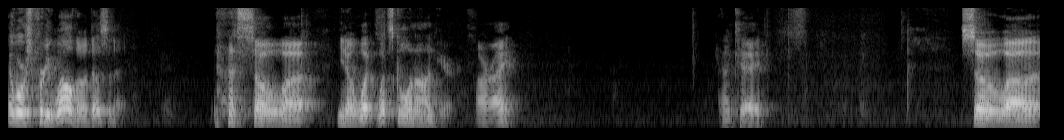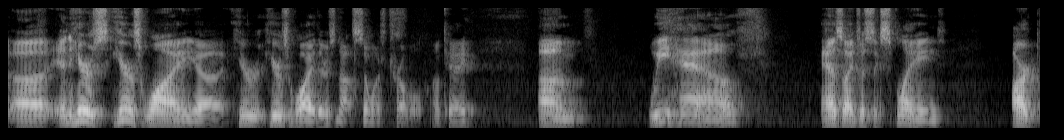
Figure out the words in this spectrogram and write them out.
It works pretty well though, doesn't it? so uh, you know what what's going on here? All right. Okay. So uh, uh, and here's here's why uh, here here's why there's not so much trouble. Okay. Um, we have, as I just explained, our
